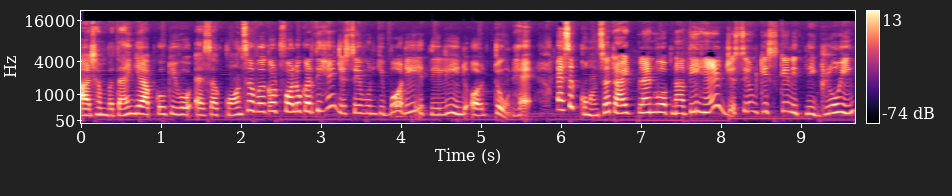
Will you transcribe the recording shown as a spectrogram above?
आज हम बताएँगे आपको कि वो ऐसा कौन सा वर्कआउट फॉलो करती हैं जिससे वो उनकी बॉडी इतनी लीन और टोन है। ऐसा कौन सा डाइट प्लान वो अपनाती हैं जिससे उनकी स्किन इतनी ग्लोइंग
